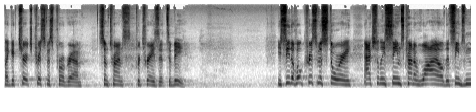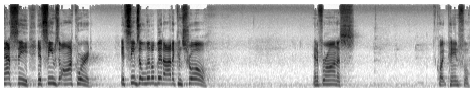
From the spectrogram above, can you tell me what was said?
like a church Christmas program sometimes portrays it to be. You see, the whole Christmas story actually seems kind of wild. It seems messy. It seems awkward. It seems a little bit out of control. And if we're honest, quite painful.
